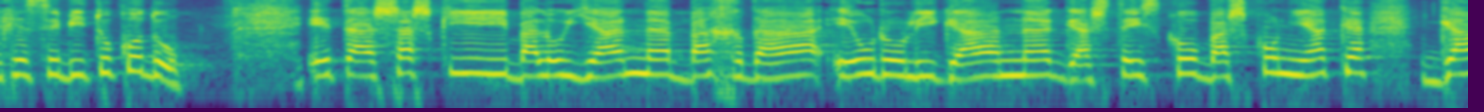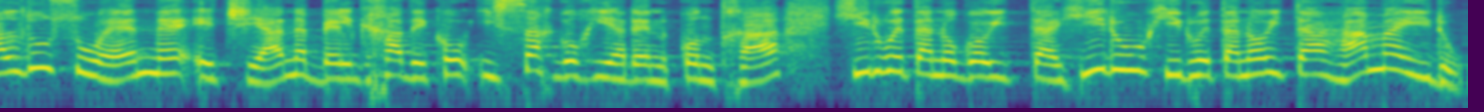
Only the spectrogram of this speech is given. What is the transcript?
errezebituko du. Eta saski baloian, Barda, Euroligan, Gasteizko Baskoniak galdu zuen etxean Belgradeko izargorriaren kontra, hiruetan ogoita hiru, hiruetan oita hama hiru.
